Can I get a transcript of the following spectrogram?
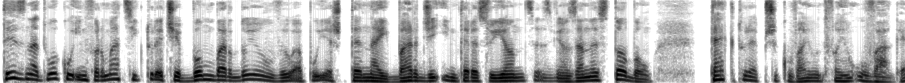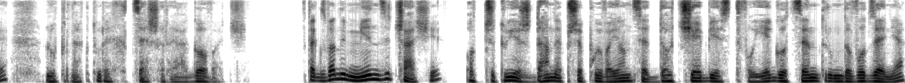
Ty z natłoku informacji, które cię bombardują, wyłapujesz te najbardziej interesujące, związane z tobą, te, które przykuwają twoją uwagę lub na które chcesz reagować tak zwanym międzyczasie odczytujesz dane przepływające do ciebie z twojego centrum dowodzenia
